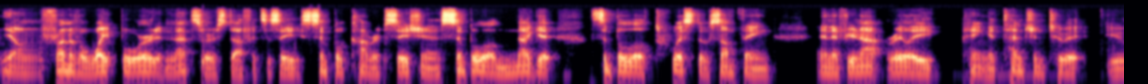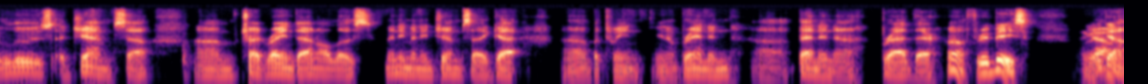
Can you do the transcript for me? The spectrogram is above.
you know, in front of a whiteboard and that sort of stuff. It's just a simple conversation, a simple little nugget, simple little twist of something. And if you're not really paying attention to it, you lose a gem. So um, tried writing down all those many, many gems that I got uh, between, you know, Brandon, uh, Ben, and uh, Brad there. Oh, three B's. There, we go.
